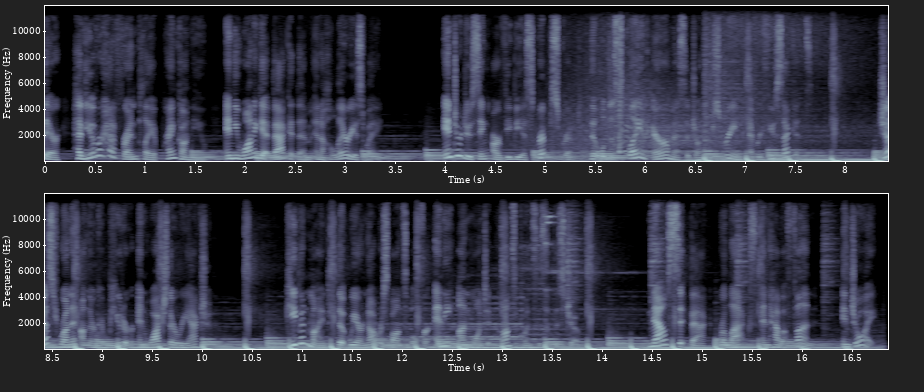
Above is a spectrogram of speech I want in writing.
Hi there, have you ever had a friend play a prank on you and you want to get back at them in a hilarious way? Introducing our VBScript script script that will display an error message on their screen every few seconds. Just run it on their computer and watch their reaction. Keep in mind that we are not responsible for any unwanted consequences of this joke. Now sit back, relax, and have a fun. Enjoy!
